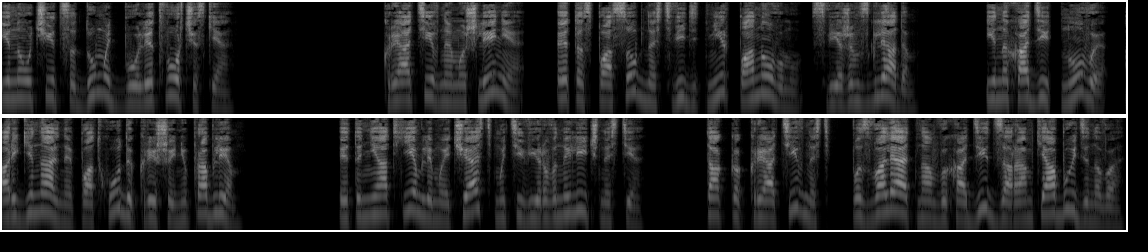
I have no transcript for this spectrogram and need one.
и научиться думать более творчески. Креативное мышление – это способность видеть мир по-новому, свежим взглядом и находить новые, оригинальные подходы к решению проблем. Это неотъемлемая часть мотивированной личности, так как креативность позволяет нам выходить за рамки обыденного,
